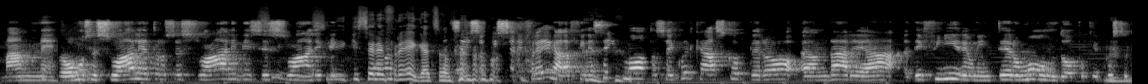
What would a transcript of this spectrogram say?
mamme, omosessuali, eterosessuali, bisessuali. Sì, sì, chi se ne frega, insomma. Senso, chi se ne frega, alla fine sei in moto, sei col casco, però eh, andare a definire un intero mondo, perché questo Mm.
